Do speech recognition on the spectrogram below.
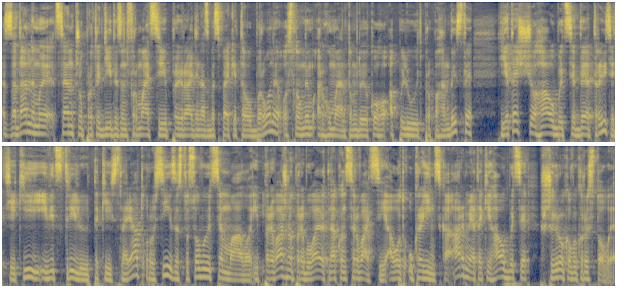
За даними Центру протидії дезінформації при Раді нацбезпеки та оборони, основним аргументом, до якого апелюють пропагандисти, є те, що гаубиці Д-30, які і відстрілюють такий снаряд, у Росії застосовуються мало і переважно перебувають на консервації. А от українська армія такі гаубиці широко використовує.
